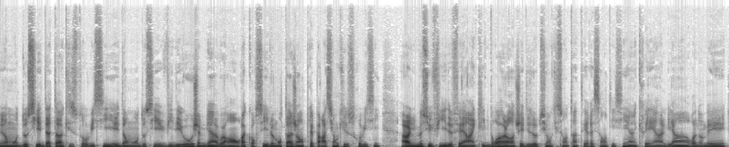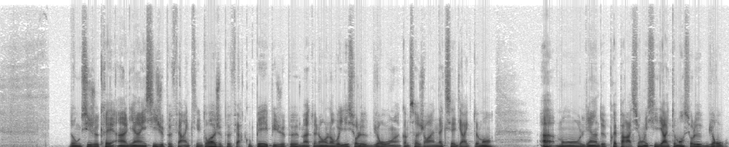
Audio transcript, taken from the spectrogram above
dans mon dossier data qui se trouve ici et dans mon dossier vidéo, j'aime bien avoir en raccourci le montage en préparation qui se trouve ici. Alors il me suffit de faire un clic droit, alors j'ai des options qui sont intéressantes ici, créer un lien, renommer, donc si je crée un lien ici, je peux faire un clic droit, je peux faire couper et puis je peux maintenant l'envoyer sur le bureau. Hein. Comme ça, j'aurai un accès directement à mon lien de préparation ici directement sur le bureau.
